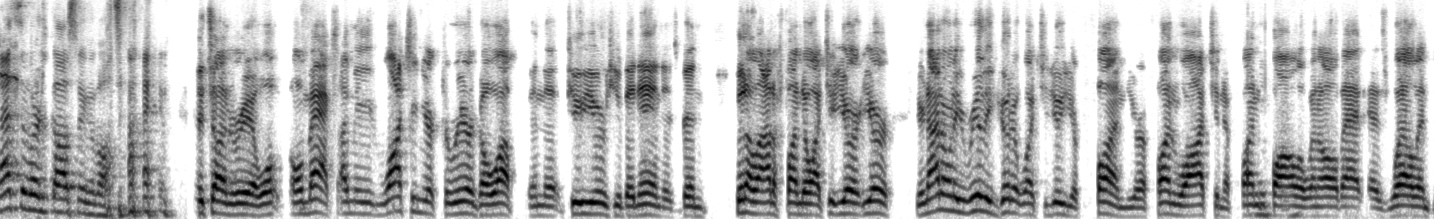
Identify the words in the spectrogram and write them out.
That's the worst golf swing of all time. It's unreal. Well, oh Max, I mean, watching your career go up in the few years you've been in has been been a lot of fun to watch. You're you're you're not only really good at what you do, you're fun. You're a fun watch and a fun follow and all that as well. And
